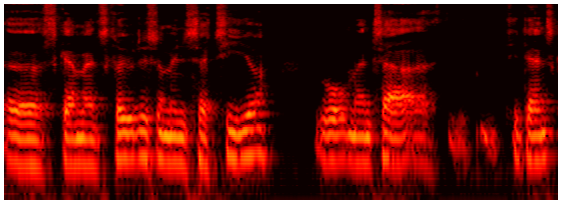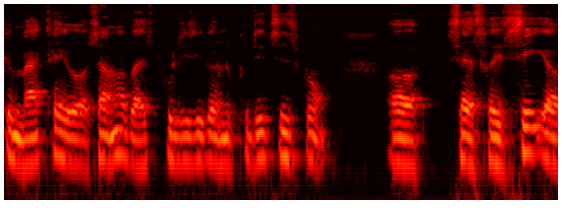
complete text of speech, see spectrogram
øh, skal man skrive det som en satire, hvor man tager de danske magthavere og samarbejdspolitikerne på det tidspunkt og satiriserer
